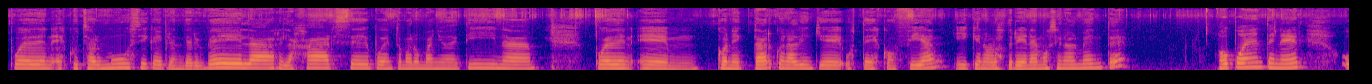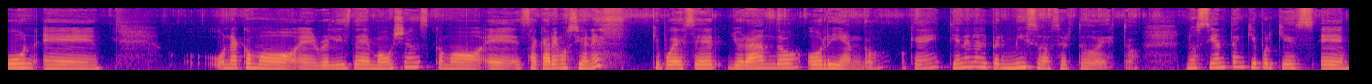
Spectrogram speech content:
Pueden escuchar música y prender velas, relajarse, pueden tomar un baño de tina, pueden em, conectar con alguien que ustedes confían y que no los drena emocionalmente. O pueden tener un, eh, una como release de emotions, como sacar emociones que puede ser llorando o riendo, ¿ok? Tienen el permiso de hacer todo esto. No sientan que porque es eh,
